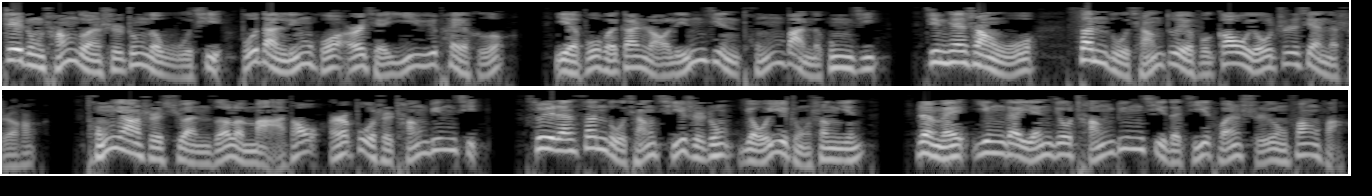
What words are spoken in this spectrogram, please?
这种长短适中的武器，不但灵活，而且易于配合，也不会干扰临近同伴的攻击。今天上午，三堵墙对付高邮知县的时候。同样是选择了马刀，而不是长兵器。虽然三堵墙骑士中有一种声音认为应该研究长兵器的集团使用方法，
